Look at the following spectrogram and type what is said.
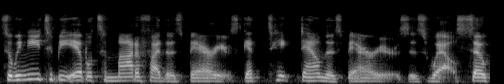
So we need to be able to modify those barriers, get take down those barriers as well. So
